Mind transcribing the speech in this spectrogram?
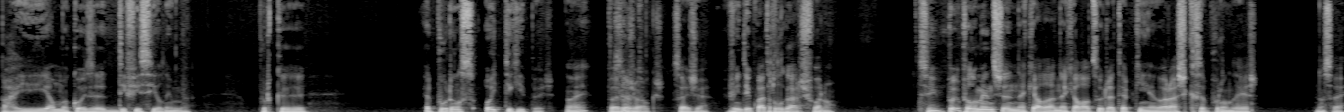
pá, e é uma coisa dificílima porque apuram-se 8 equipas, não é? Para certo. jogos, ou seja, 24 lugares foram. Sim. P pelo menos naquela, naquela altura, até Pequim agora acho que se por um 10. Não sei.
